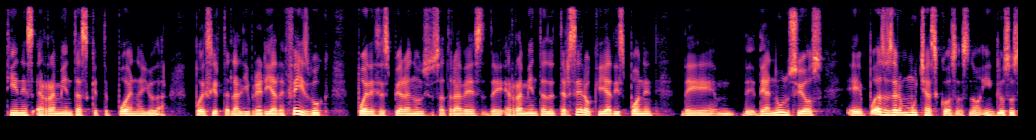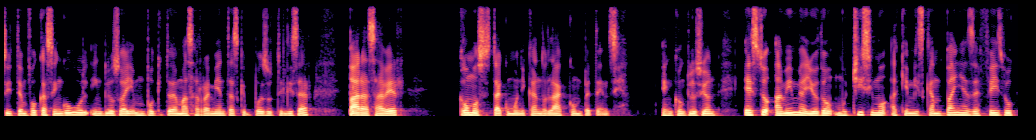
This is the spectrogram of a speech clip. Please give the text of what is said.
tienes herramientas que te pueden ayudar. Puedes irte a la librería de Facebook puedes espiar anuncios a través de herramientas de tercero que ya disponen de, anuncios. Eh, puedes hacer muchas cosas no incluso si te enfocas en Google incluso hay un poquito de más herramientas que puedes utilizar para saber cómo se está comunicando la competencia en conclusión, esto a mí me ayudó muchísimo a que mis campañas de Facebook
